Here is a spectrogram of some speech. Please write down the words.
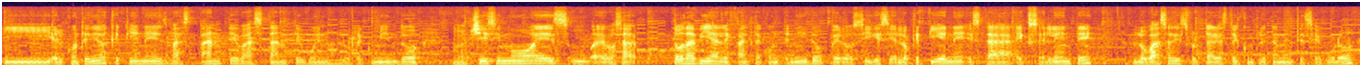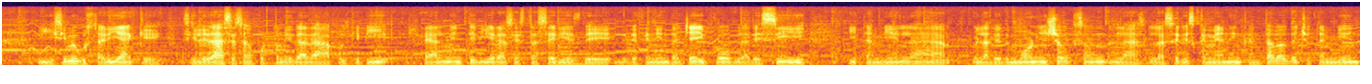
y el contenido que tiene es bastante, bastante bueno. Lo recomiendo muchísimo. Es, o sea, todavía le falta contenido, pero sigue lo que tiene está excelente. Lo vas a disfrutar, estoy completamente seguro. Y sí me gustaría que si le das esa oportunidad a Apple TV, realmente vieras estas series de, Defendiendo a Jacob, la de Sí y también la, la, de The Morning Show, que son las, las, series que me han encantado. De hecho, también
